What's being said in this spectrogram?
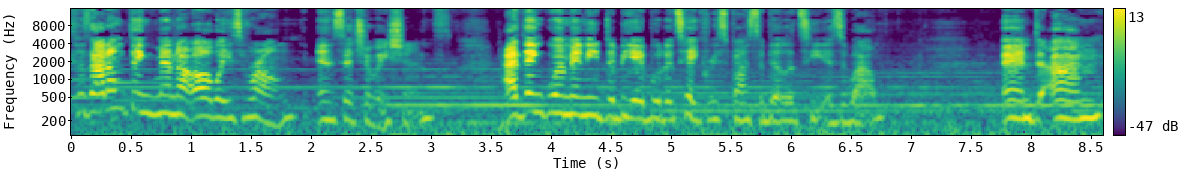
Because I don't think men are always wrong in situations. I think women need to be able to take responsibility as well. And, um,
